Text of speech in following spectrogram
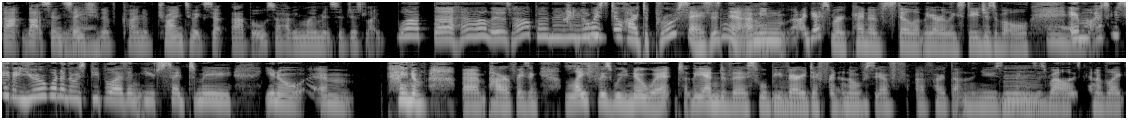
that that sensation of kind of trying to accept that, but also having moments of just like, what the hell is happening? I know it's still hard to process, isn't it? Yeah. I mean, I guess we're kind of still at the early stages of it all. Mm. Um, I was going to say that you're one of those people. I think you said to me, you know, um, kind of um, paraphrasing, life as we know it at the end of this will be very different. And obviously, I've I've heard that in the news and things as Mm. well. It's kind of like.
